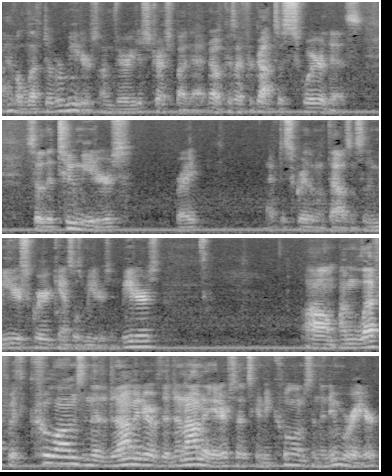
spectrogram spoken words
I have a leftover meters. I'm very distressed by that. No, because I forgot to square this. So the two meters, right? I have to square them 1,000. So the meter squared cancels meters and meters. Um, I'm left with coulombs in the denominator of the denominator, so that's going to be coulombs in the numerator.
